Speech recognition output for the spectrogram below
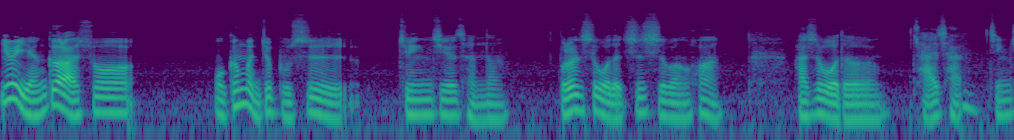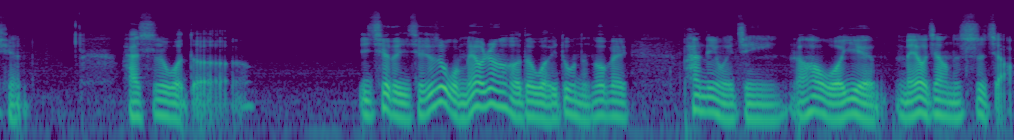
因为严格来说，我根本就不是精英阶层呢，不论是我的知识文化，还是我的财产金钱，还是我的一切的一切，就是我没有任何的维度能够被判定为精英，然后我也没有这样的视角，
